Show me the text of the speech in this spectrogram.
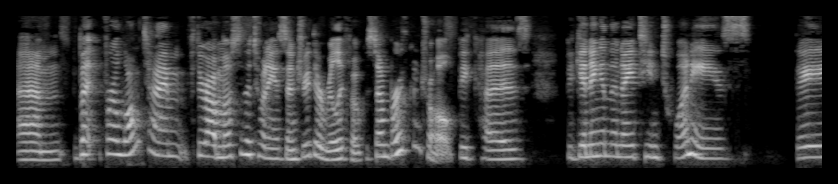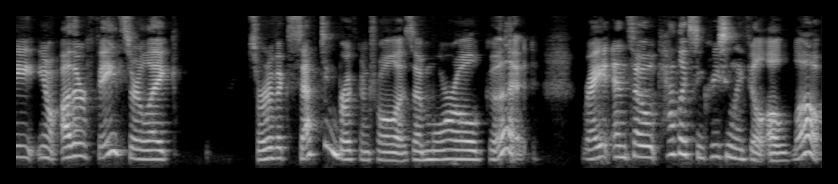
Um, but for a long time, throughout most of the 20th century, they're really focused on birth control because beginning in the 1920s, they, you know, other faiths are like, sort of accepting birth control as a moral good, right? And so Catholics increasingly feel alone,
